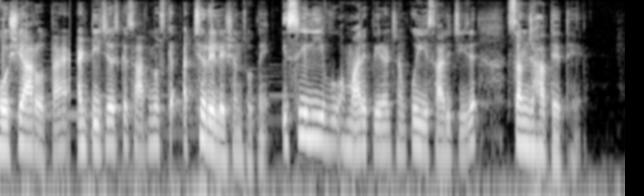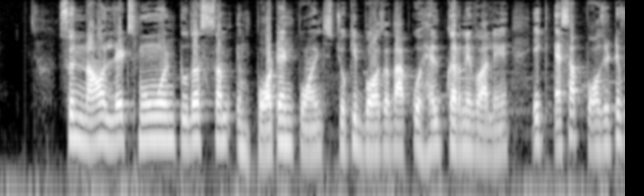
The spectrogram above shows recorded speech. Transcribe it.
होशियार होता है एंड टीचर्स के साथ में उसके अच्छे रिलेशन होते हैं। इसीलिए वो हमारे पेरेंट्स हमको ये सारी चीज़ें समझाते थे। So now let's move on to the some important points जो कि बहुत ज़्यादा आपको हेल्प करने वाले हैं। एक ऐसा पॉजिटिव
